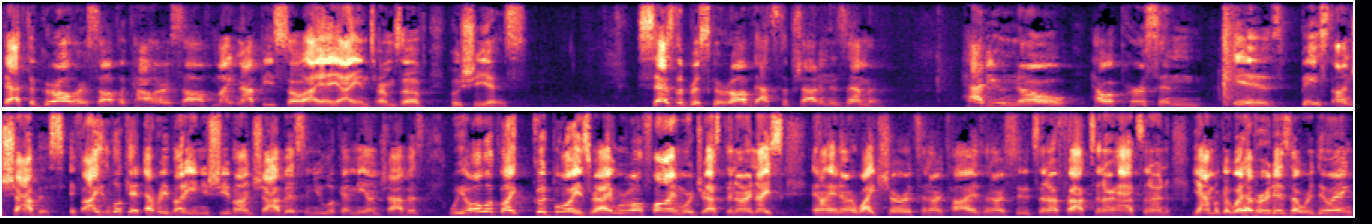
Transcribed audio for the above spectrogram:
that the girl herself, the kala herself, might not be so ayayay in terms of who she is. Says the Brisker Rav, that's the pshat in the Zemer. How do you know how a person is based on Shabbos. If I look at everybody in yeshiva on Shabbos and you look at me on Shabbos, we all look like good boys, right? We're all fine. We're dressed in our nice, uh, in our white shirts and our ties and our suits and our frocks and our hats and our yarmulke, whatever it is that we're doing.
